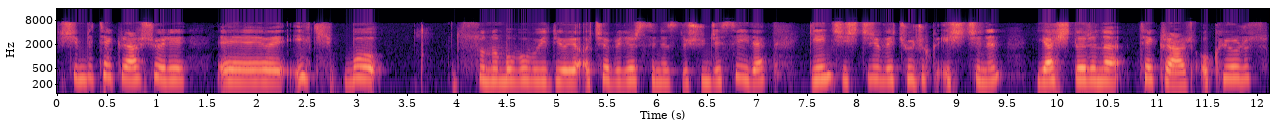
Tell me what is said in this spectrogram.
Şimdi tekrar şöyle e, ilk bu sunumu bu videoyu açabilirsiniz düşüncesiyle genç işçi ve çocuk işçinin yaşlarını tekrar okuyoruz.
